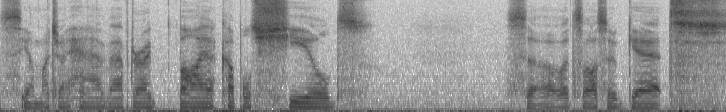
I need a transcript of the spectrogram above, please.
see how much I have after I buy a couple shields. So let's also get...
